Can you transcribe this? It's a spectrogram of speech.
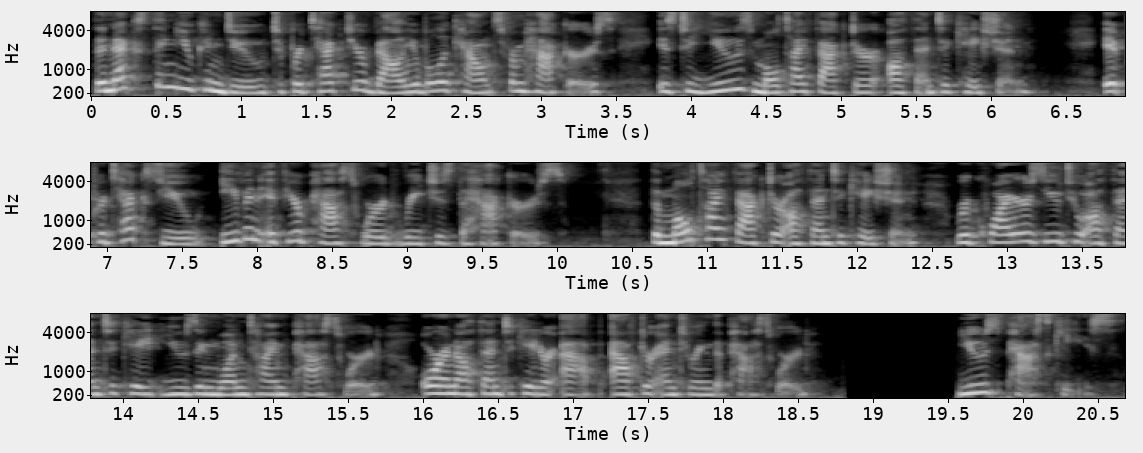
The next thing you can do to protect your valuable accounts from hackers is to use multi-factor authentication. It protects you even if your password reaches the hackers. The multi-factor authentication requires you to authenticate using one-time password or an authenticator app after entering the password. Use passkeys.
